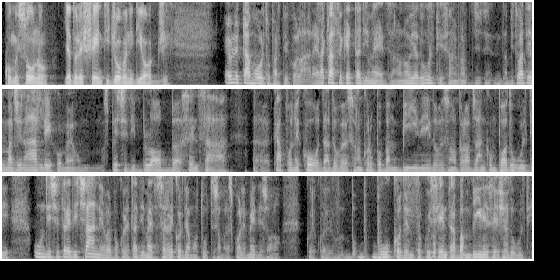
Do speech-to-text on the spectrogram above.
come sono gli adolescenti giovani di oggi. È un'età molto particolare, è la classica età di mezzo. No? Noi adulti siamo abituati a immaginarli come una specie di blob senza eh, capo né coda, dove sono ancora un po' bambini, dove sono però già anche un po' adulti, 11-13 anni è proprio quell'età di mezzo, ce le ricordiamo tutti, insomma le scuole medie sono quel, quel buco dentro cui si entra bambini e si esce adulti.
